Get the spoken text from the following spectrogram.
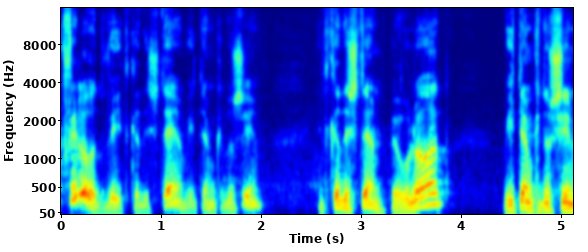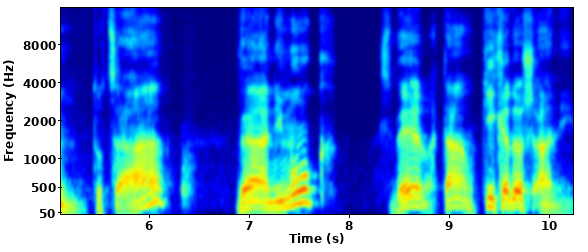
כפילות, והתקדשתם, וייתם קדושים, התקדשתם, פעולות, וייתם קדושים, תוצאה, והנימוק, הסבר, הטעם, כי קדוש אני.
